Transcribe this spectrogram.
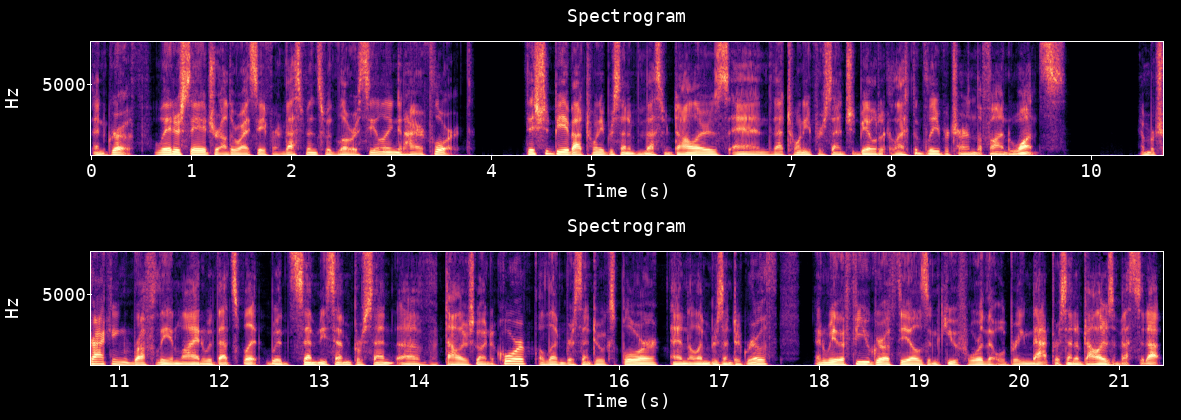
And growth, later stage or otherwise safer investments with lower ceiling and higher floor. This should be about 20% of investment dollars, and that 20% should be able to collectively return the fund once. And we're tracking roughly in line with that split, with 77% of dollars going to core, 11% to explore, and 11% to growth. And we have a few growth deals in Q4 that will bring that percent of dollars invested up.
